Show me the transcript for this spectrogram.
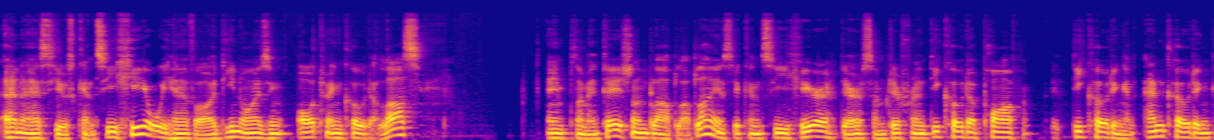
And as you can see here, we have our denoising autoencoder loss implementation, blah, blah, blah. As you can see here, there are some different decoder decoding and encoding.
